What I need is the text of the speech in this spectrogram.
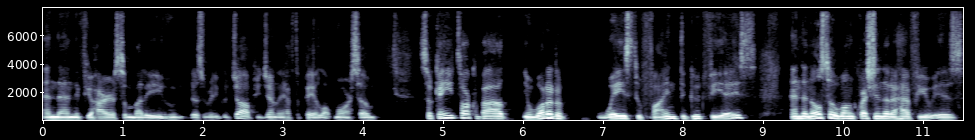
And then if you hire somebody who does a really good job you generally have to pay a lot more. So so can you talk about you know what are the ways to find the good vas and then also one question that i have for you is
